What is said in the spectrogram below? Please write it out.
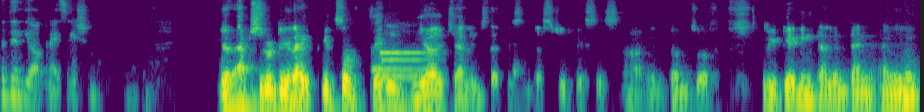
within the organization? You're absolutely right. It's a very real challenge that this industry faces uh, in terms of retaining talent and, and you know,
